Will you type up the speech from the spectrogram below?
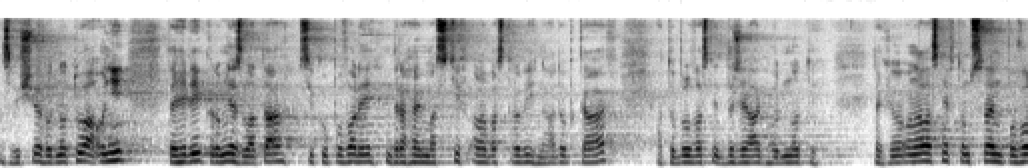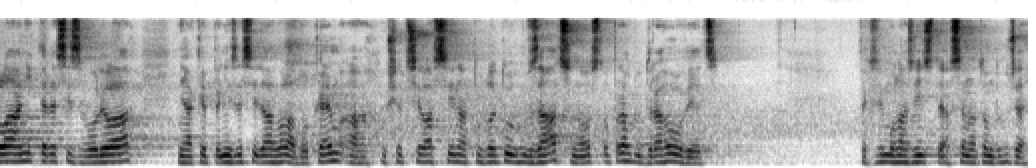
zvyšuje hodnotu a oni tehdy kromě zlata si kupovali drahé masti v alabastrových nádobkách a to byl vlastně držák hodnoty. Takže ona vlastně v tom svém povolání, které si zvolila, nějaké peníze si dávala bokem a ušetřila si na tuhle vzácnost opravdu drahou věc. Tak si mohla říct, já jsem na tom dobře.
